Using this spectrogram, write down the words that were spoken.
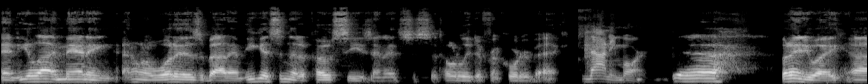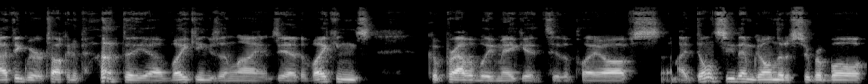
And Eli Manning, I don't know what it is about him. He gets into the postseason. It's just a totally different quarterback. Not anymore. Yeah. But anyway, uh, I think we were talking about the uh, Vikings and Lions. Yeah, the Vikings could probably make it to the playoffs. I don't see them going to the Super Bowl.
